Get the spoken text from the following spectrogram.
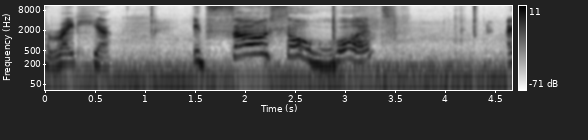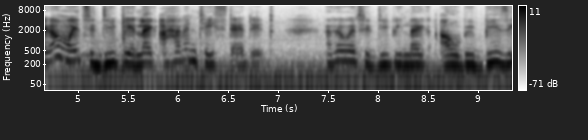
right here. It's so so hot. I can't wait to dip in. Like I haven't tasted it. I don't wait to in. Like I'll be busy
